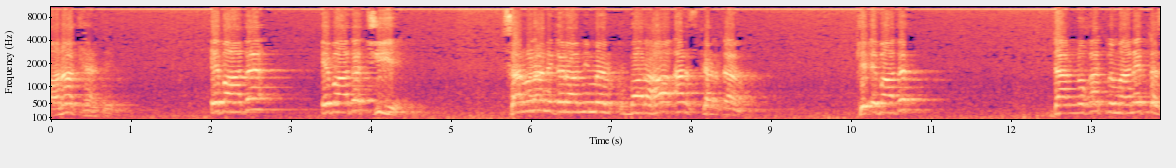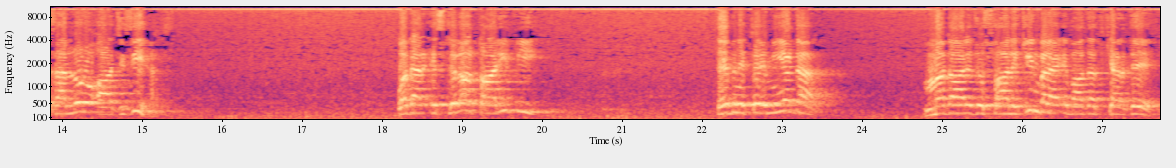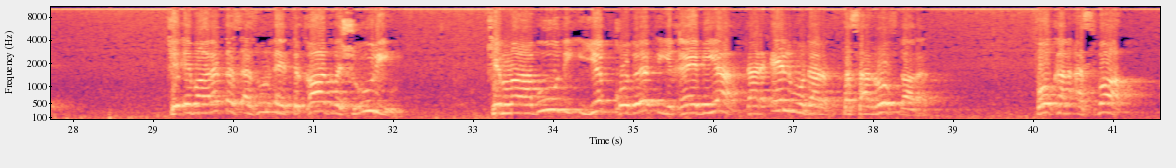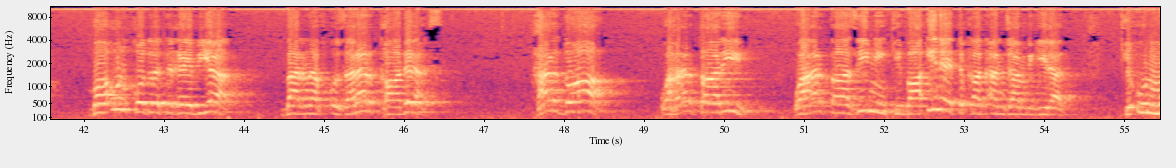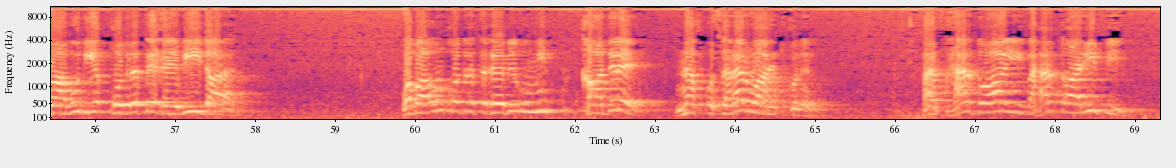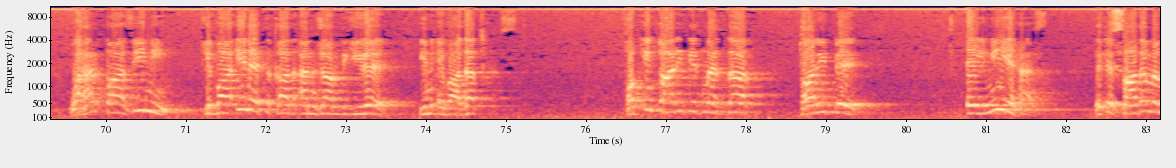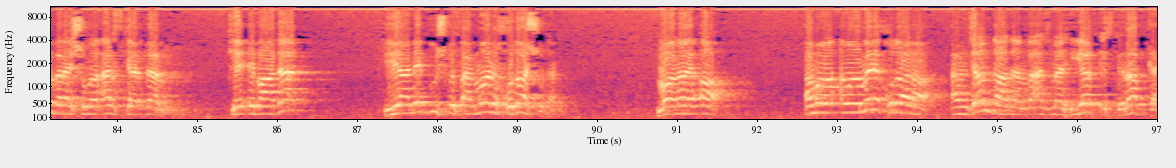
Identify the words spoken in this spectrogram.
آنا کرده عبادت عبادت چیه سروران گرامی من بارها عرض کردم که عبادت در لغت به معنی تزلل و عاجزی هست و در اصطلاح تعریفی ابن تیمیه در مدارج و سالکین برای عبادت کرده که عبارت است از اون اعتقاد و شعوری که معبود یک قدرتی غیبیه در علم و در تصرف دارد. فوق الاسباب. با اون قدرت غیبیه بر نفع و ضرر قادر است. هر دعا و هر تعریف و هر تعظیمی که با این اعتقاد انجام بگیرد که اون معبود یک قدرت غیبی دارد. و با اون قدرت غیبی امید قادر نفع و ضرر وارد کنه. پس هر دعایی و هر تعریفی و هر تعظیمی که با این اعتقاد انجام بگیره این عبادت هست. خب این تعریف یک مقدار تعریف علمی هست. لیکن ساده من برای شما عرض کردم که عبادت یعنی گوش به فرمان خدا شدن. معنای آ. اما اوامر خدا را انجام دادن و از منحیات استناب کرد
